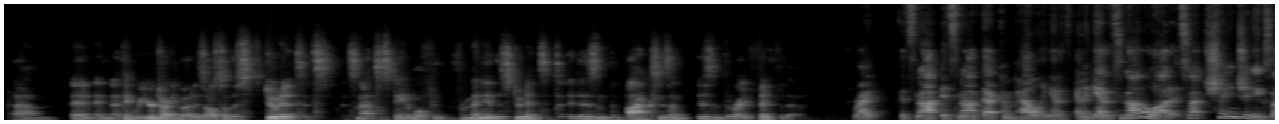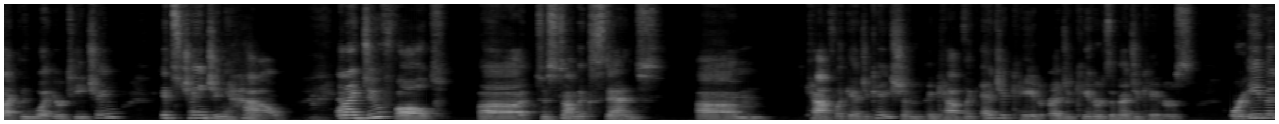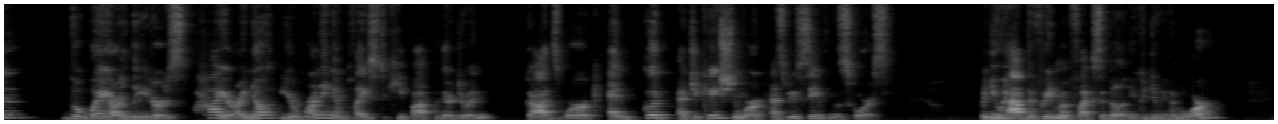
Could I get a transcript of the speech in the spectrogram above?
um, and and I think what you're talking about is also the students. It's it's not sustainable for, for many of the students. It's, it isn't the box isn't isn't the right fit for them. Right. It's not it's not that compelling, and and again, it's not a lot. It's not changing exactly what you're teaching. It's changing how, and I do fault uh, to some extent. Um, Catholic education and Catholic educator, educators of educators, or even the way our leaders hire. I know you're running in place to keep up and they're doing God's work and good education work, as we've seen from the scores. But you have the freedom and flexibility. You can do even more.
